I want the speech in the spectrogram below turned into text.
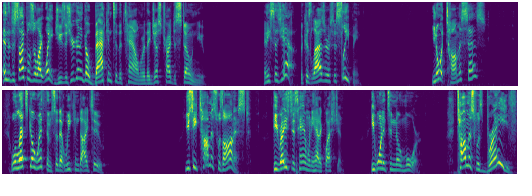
And the disciples are like, wait, Jesus, you're going to go back into the town where they just tried to stone you. And he says, yeah, because Lazarus is sleeping. You know what Thomas says? Well, let's go with him so that we can die too. You see, Thomas was honest. He raised his hand when he had a question, he wanted to know more. Thomas was brave.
